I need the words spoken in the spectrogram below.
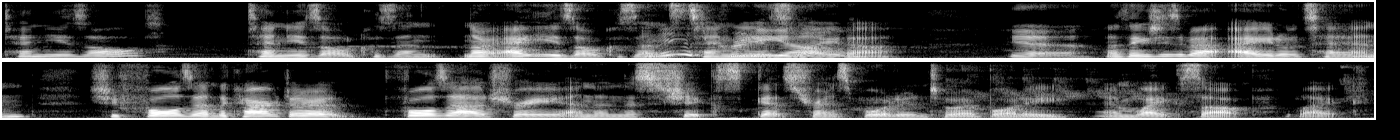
Ten years old? 10 years old because then no 8 years old because then it's it's 10 years young. later. Yeah, i think she's about 8 or 10 she falls out the character falls out of a tree and then this chick gets transported into her body and wakes up like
